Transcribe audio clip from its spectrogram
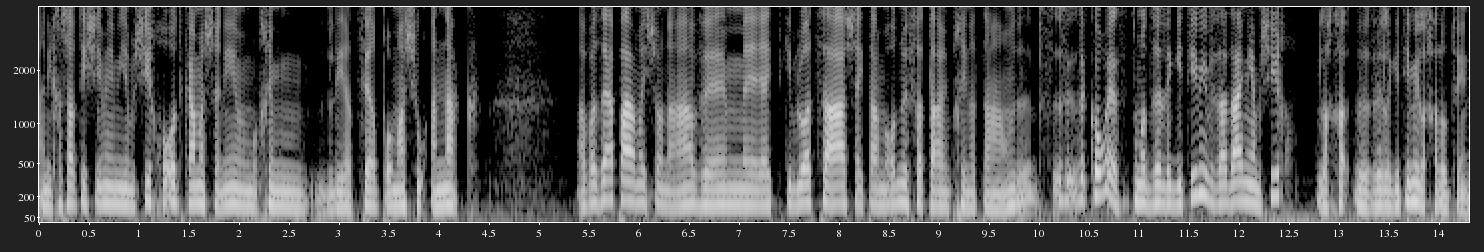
אני חשבתי שאם הם ימשיכו עוד כמה שנים, הם הולכים לייצר פה משהו ענק. אבל זו הייתה פעם ראשונה, והם אה, קיבלו הצעה שהייתה מאוד מפתה מבחינתם. זה, זה, זה קורה, זאת אומרת, זה לגיטימי וזה עדיין ימשיך, לח, זה לגיטימי לחלוטין.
